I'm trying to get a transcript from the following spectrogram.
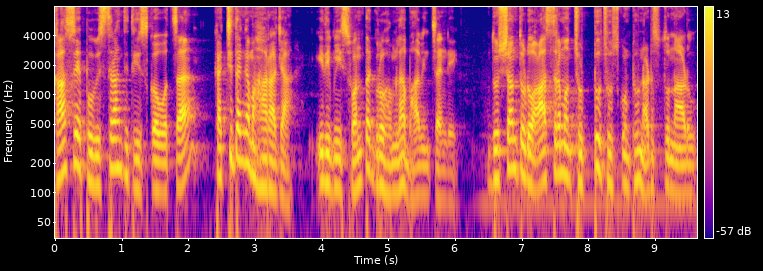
కాసేపు విశ్రాంతి తీసుకోవచ్చా? ఖచ్చితంగా మహారాజా ఇది మీ స్వంత గృహంలా భావించండి. దుష్యంతుడు ఆశ్రమం చుట్టూ చూసుకుంటూ నడుస్తున్నాడు.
